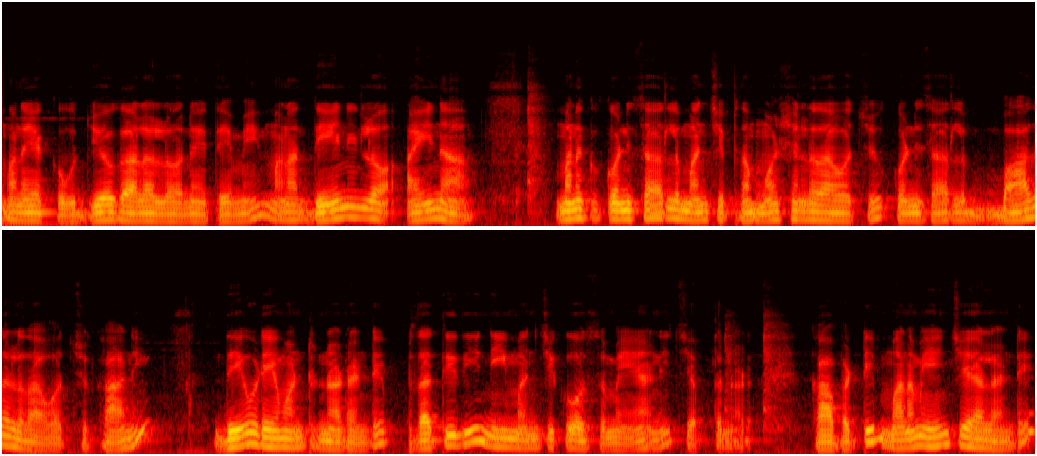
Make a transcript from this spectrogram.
మన యొక్క ఉద్యోగాలలోనైతేమి మన దేనిలో అయినా మనకు కొన్నిసార్లు మంచి ప్రమోషన్లు రావచ్చు కొన్నిసార్లు బాధలు రావచ్చు. కానీ దేవుడు ఏమంటున్నాడంటే ప్రతిదీ నీ మంచి కోసమే అని చెప్తున్నాడు. కాబట్టి మనం ఏం చేయాలంటే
